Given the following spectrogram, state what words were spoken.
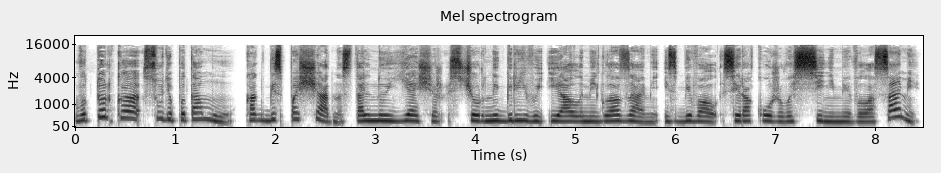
Вот только, судя по тому, как беспощадно стальной ящер с черной гривой и алыми глазами избивал серокожего с синими волосами,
